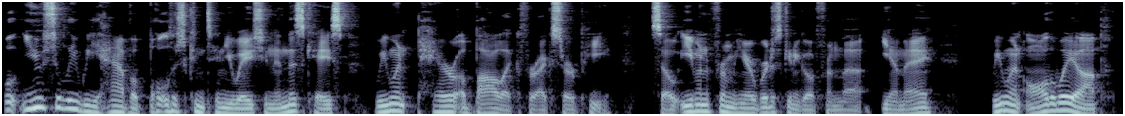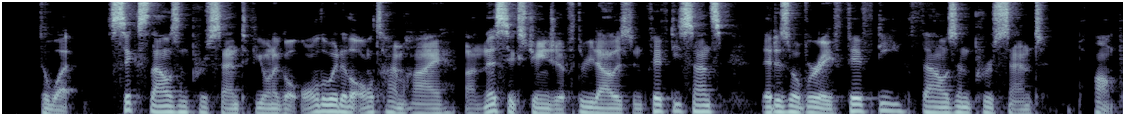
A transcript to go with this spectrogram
Well, usually we have a bullish continuation. In this case, we went parabolic for XRP. So even from here, we're just going to go from the EMA. We went all the way up to what? 6,000% if you want to go all the way to the all-time high on this exchange of $3.50. That is over a 50,000% pump.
